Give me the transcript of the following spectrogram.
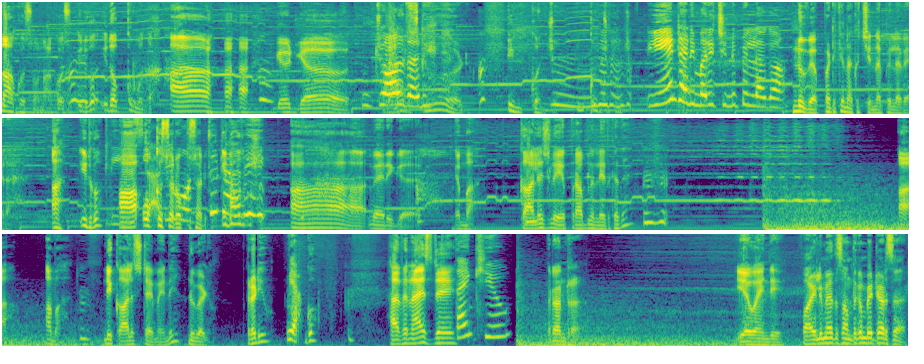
నా కోసం నా కోసం. ఇదిగో ఇది ఒక్క ముద్ద గుడ్ గర్ల్ చాలు డాడీ గుడ్ ఇంకొంచెం ఇంకొంచెం ఏంటని మరి చిన్నపిల్లగా నువ్వెప్పటికీ నాకు చిన్న పిల్లవేరా. ఆ, ఇదిగో ఆ, Please, ఒక్కసారి daddy, ఒక్కసారి వద్దు, ఇదిగో daddy. ఆ వెరీ గుడ్ అమ్మా కాలేజీలో ఏ ప్రాబ్లం లేదు కదా? ఆ, అమ్మా నీ కాలేజ్ టైం అయింది. నువ్వు వెళ్ళు. Ready Yeah. Go have a nice day thank you run రా. ఏమైంది? ఫైల్ మీద సంతకం పెట్టాడు సార్.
